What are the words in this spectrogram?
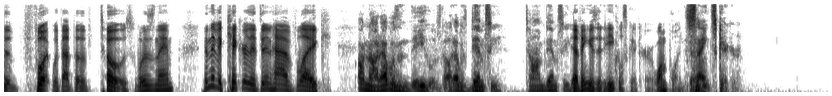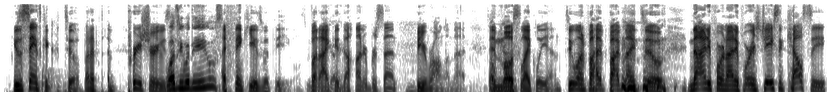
the foot without the toes? What was his name? Didn't they have a kicker that didn't have like? Oh no, that wasn't the Eagles though. That was Dempsey, Tom Dempsey, Yeah, I think he was an Eagles kicker at one point. too. Saints kicker. He was a Saints kicker too, but I, I'm pretty sure he was. Was he with the Eagles? I think he was with the Eagles, but I could 100% be wrong on that. And Okay. most likely am. 215 592 9494 is Jason Kelce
